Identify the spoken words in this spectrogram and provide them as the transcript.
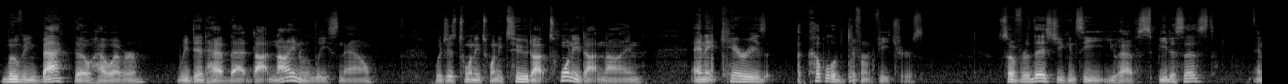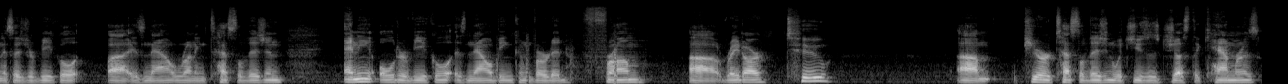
Moving back though, however, we did have that .9 release now, which is 2022.20.9, and it carries a couple of different features. So for this, you can see you have speed assist, and it says your vehicle uh, is now running Tesla Vision. Any older vehicle is now being converted from uh, radar to um, pure Tesla Vision, which uses just the cameras,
